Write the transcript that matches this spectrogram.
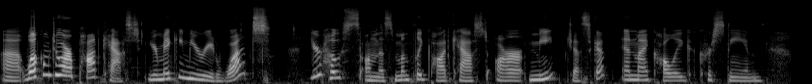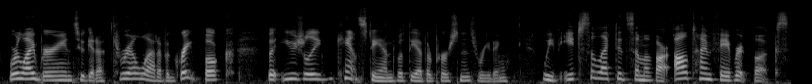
Uh, welcome to our podcast. You're making me read what? Your hosts on this monthly podcast are me, Jessica, and my colleague, Christine. We're librarians who get a thrill out of a great book, but usually can't stand what the other person is reading. We've each selected some of our all time favorite books.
